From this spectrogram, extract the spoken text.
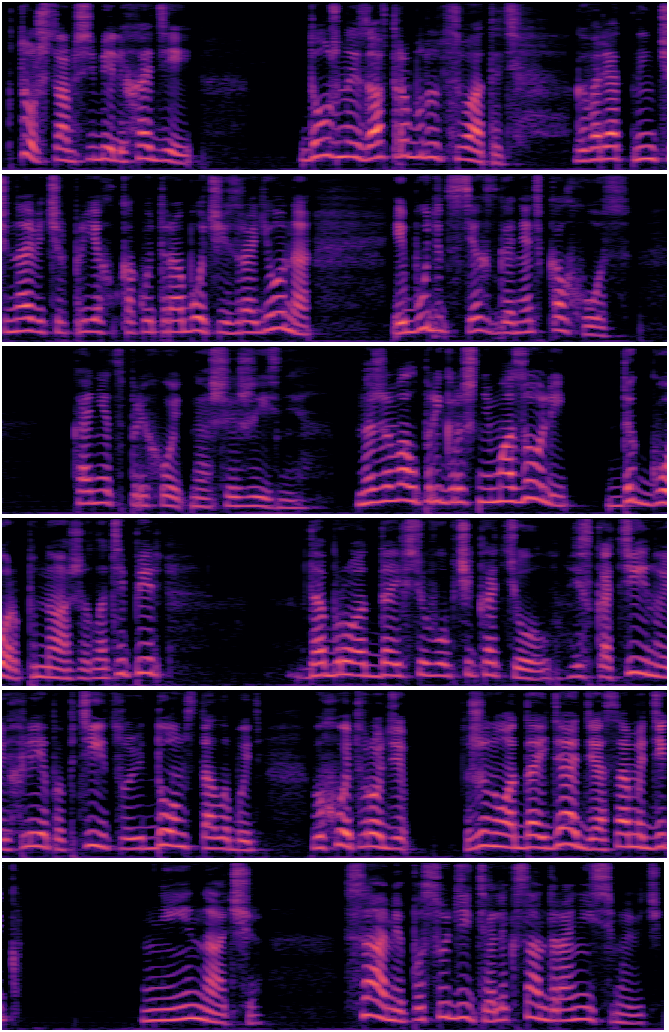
Кто ж сам себе лиходей? Должны и завтра будут сватать. Говорят, нынче на вечер приехал какой-то рабочий из района и будет всех сгонять в колхоз. Конец приходит нашей жизни. Наживал пригоршни мозолей, да горб нажил, а теперь Добро отдай все в общий котел. И скотину, и хлеб, и птицу, и дом, стало быть. Выходит, вроде жену отдай дяде, а сам иди к... Не иначе. Сами посудите, Александр Анисимович.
